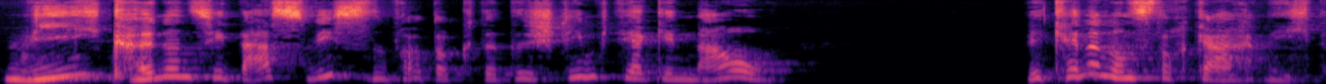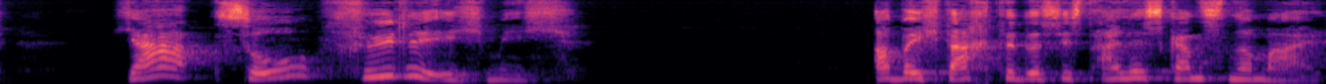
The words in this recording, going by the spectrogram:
Wie können Sie das wissen, Frau Doktor? Das stimmt ja genau. Wir kennen uns doch gar nicht. Ja, so fühle ich mich. Aber ich dachte, das ist alles ganz normal.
